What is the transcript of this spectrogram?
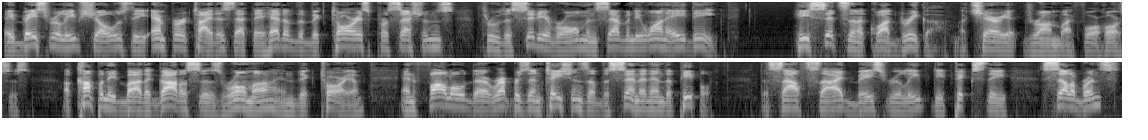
a bas relief shows the Emperor Titus at the head of the victorious processions through the city of Rome in 71 AD. He sits in a quadriga, a chariot drawn by four horses, accompanied by the goddesses Roma and Victoria, and followed uh, representations of the Senate and the people. The south side bas relief depicts the celebrants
